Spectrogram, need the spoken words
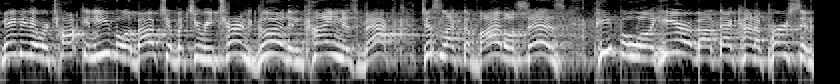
Maybe they were talking evil about you, but you returned good and kindness back, just like the Bible says. People will hear about that kind of person,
